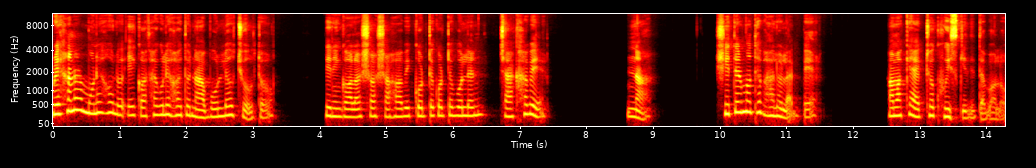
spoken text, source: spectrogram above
রেহানার মনে হলো এই কথাগুলি হয়তো না বললেও চলতো। তিনি গলার স্বর স্বাভাবিক করতে করতে বললেন, চা খাবে? না। শীতের মধ্যে ভালো লাগবে। আমাকে এক ঢোক হুইস্কি দিতে বলো।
